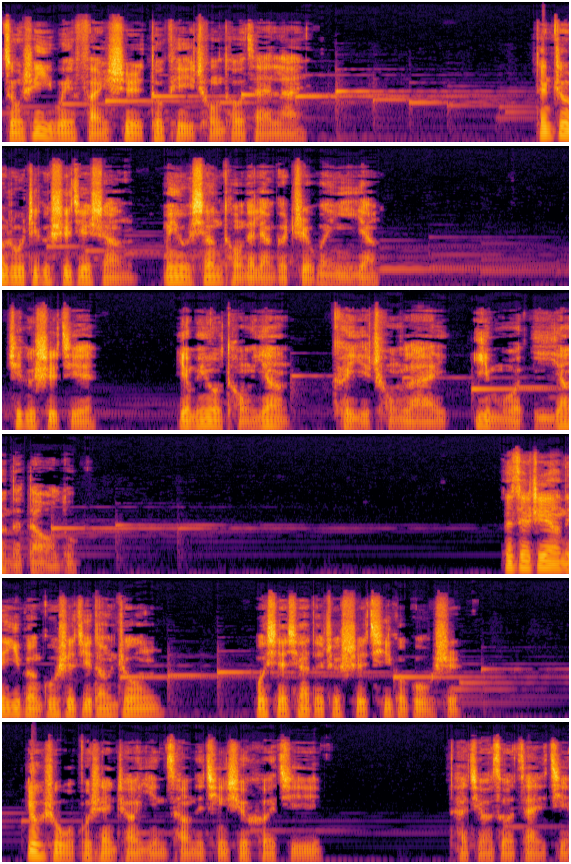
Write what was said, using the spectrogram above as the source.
总是以为凡事都可以从头再来。但正如这个世界上没有相同的两个指纹一样，这个世界也没有同样可以重来一模一样的道路。那在这样的一本故事集当中。我写下的这十七个故事，又是我不擅长隐藏的情绪合集，它叫做再见。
